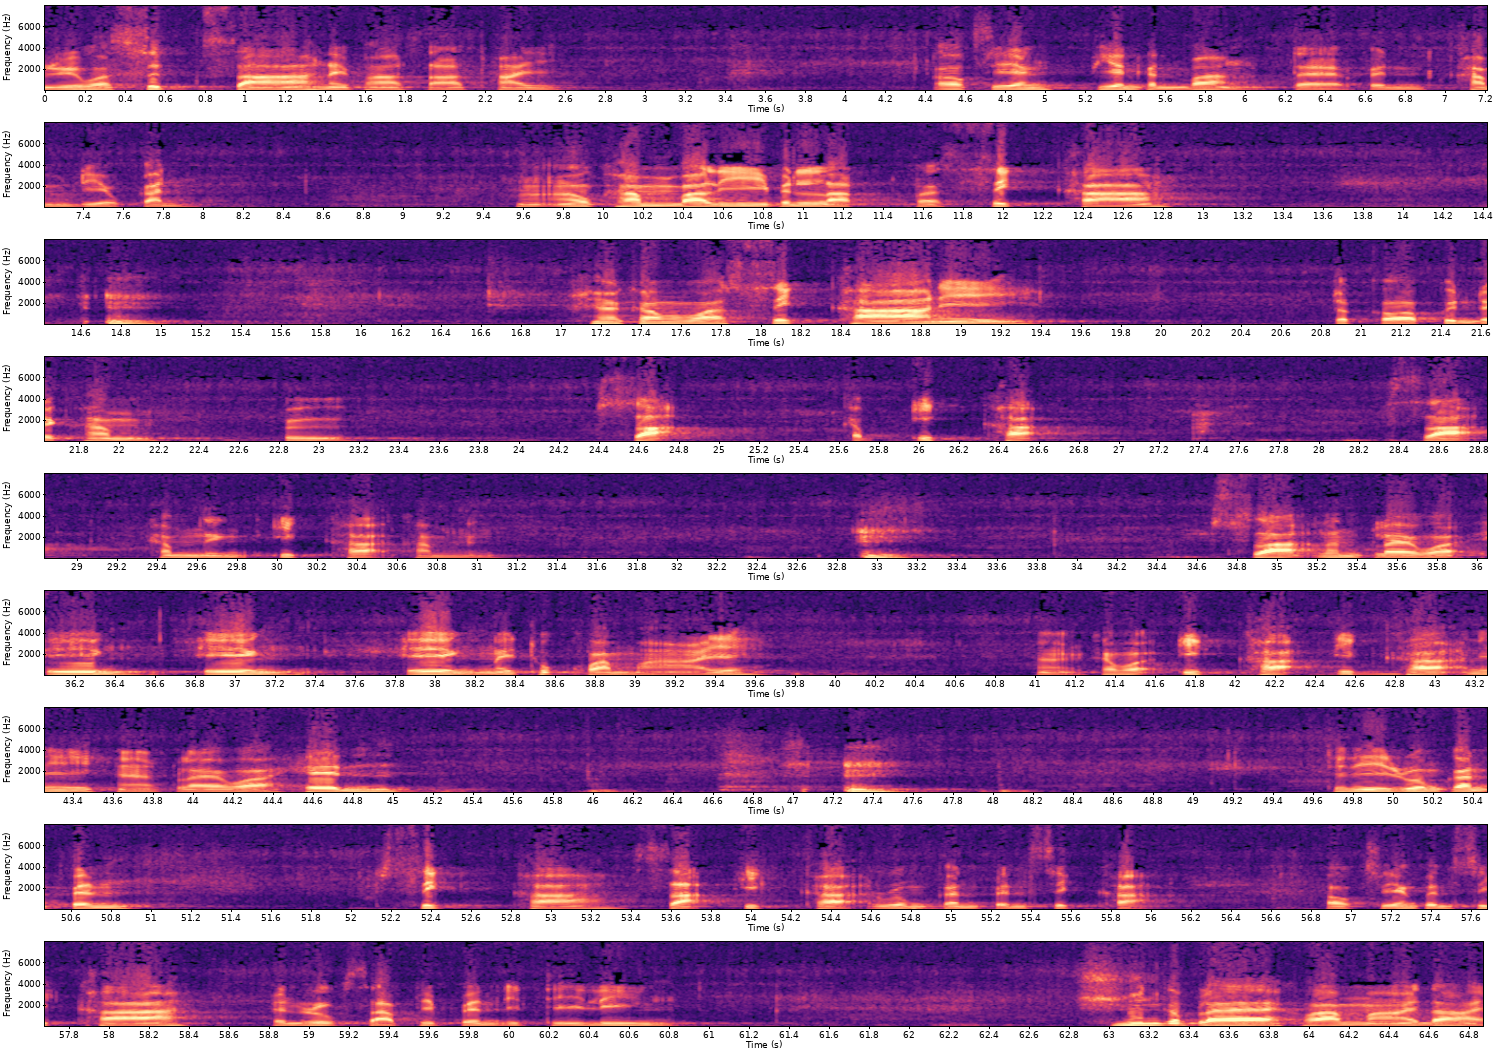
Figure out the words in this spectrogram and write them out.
หรือว่าศึกษาในภาษาไทย ออกเสียงเพี้ยนกันบ้าง แต่เป็นคำเดียวกัน เอาคำบาลีเป็นหลักว่าสิกขาคำว่าสิกขานี่ ประกอบขึ้นด้วยคำคือสะ กับอิกขะสะคำหนึ่ง อิกขะคำหนึ่งสะนั่นแปลว่า เอง เอง เองในทุกความหมายคำว่า อิกขะอิกขะนี่แปลว่า เห็น ทีนี้รวมกันเป็นสิกขาสะอิก ขะ รวมกันเป็นสิกขะ ออกเสียงเป็นสิกขา เป็นรูปศัพท์ที่เป็นอิทธิลิง มันก็แปลความหมายได้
